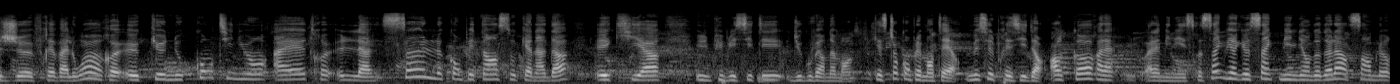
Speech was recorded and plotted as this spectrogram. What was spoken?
je ferai valoir euh, que nous continuons à être la seule compétence au Canada euh, qui a une publicité du gouvernement. Question complémentaire. Monsieur le Président, encore à la, ministre, 5,5 millions de dollars semble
